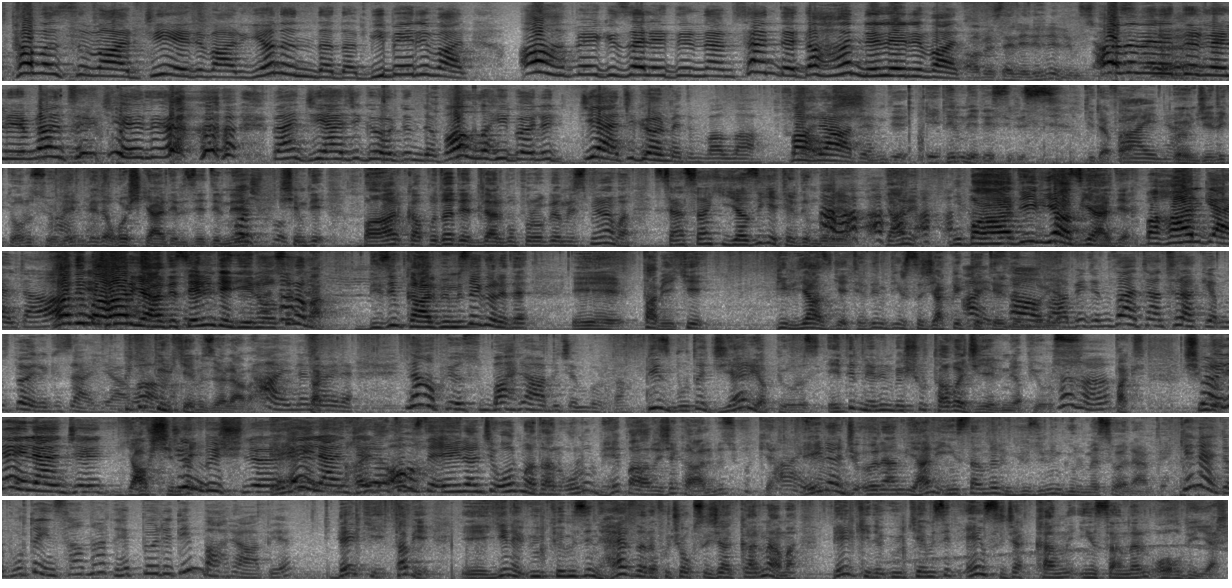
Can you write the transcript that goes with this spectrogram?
Tavası var, ciğeri var, yanında da biberi var. Ah be güzel Edirnem, sende daha neleri var? Abi sen Edirne'li misin? Abi ben Edirneliyim, ben Türkiye'liyim. ben ciğerci gördüm de vallahi böyle ciğerci görmedim vallahi. Bahri abi. Şimdi Edirne'desiniz bir defa. Aynen. Öncelikle onu söyleyelim ve de hoş geldiniz Edirne'ye. Hoş bulduk. Şimdi Bahar Kapı'da dediler bu programın ismini ama sen sanki yazı getirdin buraya. yani bu bahar değil yaz geldi. Bahar geldi abi. Hadi bahar geldi senin dediğin olsun ama bizim kalbimize göre de e, tabii ki bir yaz getirdin, bir sıcaklık Ay getirdin sağ ol buraya. abicim. Zaten Trakya'mız böyle güzel ya. Bütün vallahi. Türkiye'miz öyle ama. Aynen Tabii. öyle. Ne yapıyorsun Bahri abicim burada? Biz burada ciğer yapıyoruz. Edirne'nin meşhur tava ciğerini yapıyoruz. Hı hı. Bak şimdi Böyle eğlence, Ya şimdi cümbüşlü, eğlen- eğlence. Hayatımızda Oh. eğlence olmadan olur mu? Hep ağlayacak halimiz yok ya. Aynen. Eğlence önemli. Yani insanların yüzünün gülmesi önemli. Genelde burada insanlar da hep böyle değil mi Bahri abi? Belki tabii e, yine ülkemizin her tarafı çok sıcakkanlı ama belki de ülkemizin en sıcakkanlı insanların olduğu yer.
